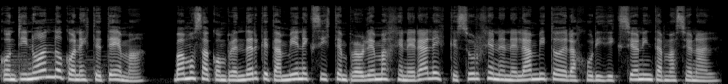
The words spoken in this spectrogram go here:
Continuando con este tema, vamos a comprender que también existen problemas generales que surgen en el ámbito de la jurisdicción internacional.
